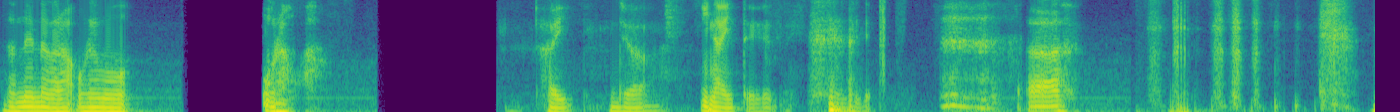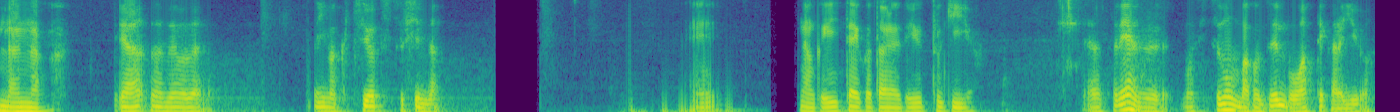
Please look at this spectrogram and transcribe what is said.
残念ながら俺も、おらんわ。はい。じゃあ、いないという感じで。あなんなん？あ、いや、なんでもない。今、口を慎んだ。えーなんか言いたいことあると言っときや。いやとりあえず、もう質問箱全部終わってから言うわ。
